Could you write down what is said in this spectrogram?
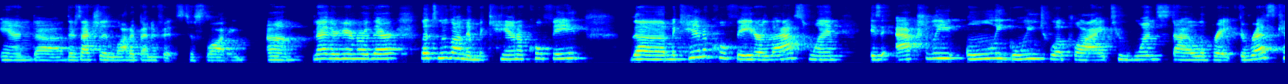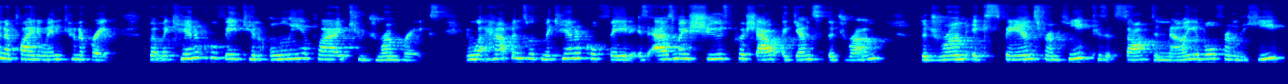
and uh, there's actually a lot of benefits to slotting. Um, neither here nor there. Let's move on to mechanical fade. The mechanical fade, our last one, is actually only going to apply to one style of brake. The rest can apply to any kind of brake, but mechanical fade can only apply to drum brakes. And what happens with mechanical fade is as my shoes push out against the drum, the drum expands from heat because it's soft and malleable from the heat.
